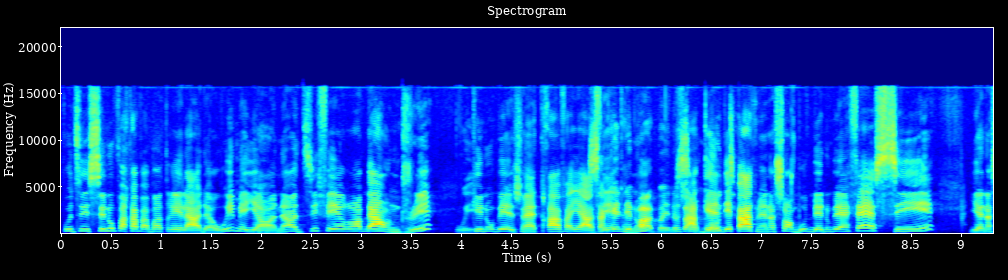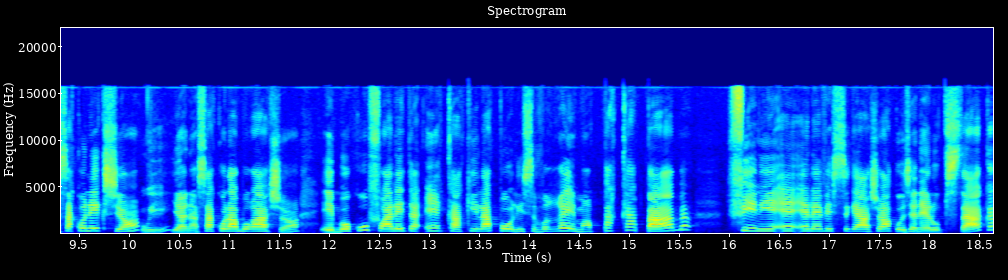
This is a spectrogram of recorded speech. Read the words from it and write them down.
pou di, se nou pa kapap antre la da, oui, me yon an diferent boundary ki nou bejan travaye avèk nou. Sa ken departmen nan son bout, be nou bejan fè si, yon an sa koneksyon, yon an sa kolaborasyon, e bokou fwa leta en kaki la polis vreman pa kapab fini en l'investigasyon a kouz yon el obstak,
